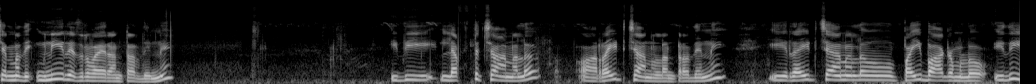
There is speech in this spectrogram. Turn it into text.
చిన్నది మినీ రిజర్వాయర్ అంటారు దీన్ని. ఇది లెఫ్ట్ ఛానల్ రైట్ ఛానల్ అంటారు దీన్ని. ఈ రైట్ ఛానల్ పై భాగంలో ఇది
